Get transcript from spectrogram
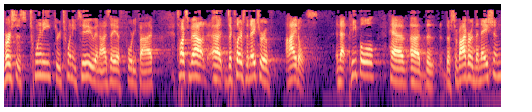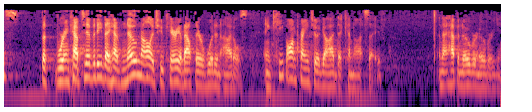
Verses 20 through 22 in Isaiah 45 talks about, uh, declares the nature of idols, and that people have, uh, the, the survivor of the nations that were in captivity, they have no knowledge who carry about their wooden idols and keep on praying to a God that cannot save. And that happened over and over again,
